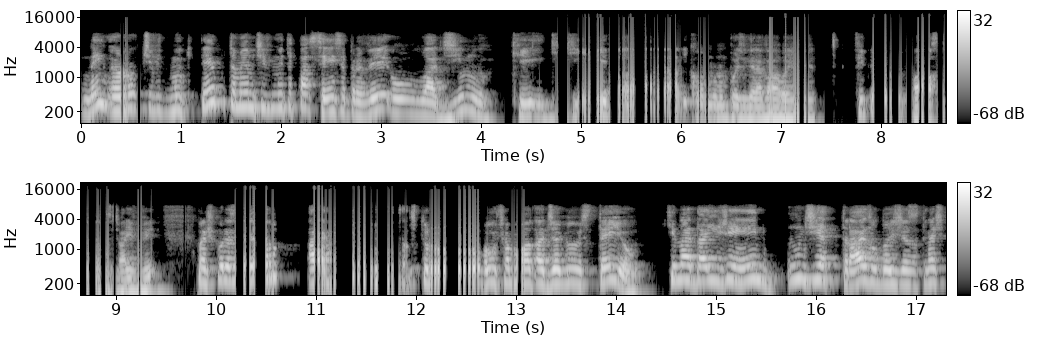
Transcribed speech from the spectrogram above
nem, eu não tive muito tempo, também não tive muita paciência para ver o Ladino, que, que e como não pôde gravar hoje, fica nossa, você vai ver. Mas, por exemplo, a mostrou um chamado A Juggler's Tale, que na da IGN, um dia atrás ou dois dias atrás,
